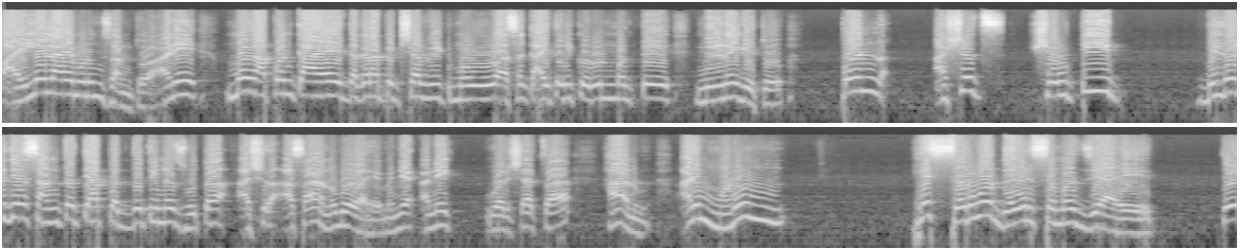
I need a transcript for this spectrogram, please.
पाहिलेलं आहे म्हणून सांगतो. आणि मग आपण काय दगडापेक्षा वीट मऊ असं काहीतरी करून मग ते निर्णय घेतो. पण अशच शेवटी बिल्डर जे सांगतं त्या पद्धतीनंच होतं असं असा अनुभव आहे. म्हणजे अनेक वर्षाचा हा अनुभव. आणि म्हणून हे सर्व गैरसमज जे आहेत ते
